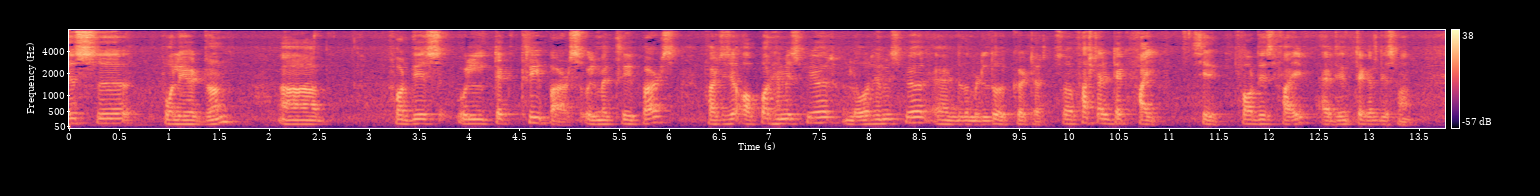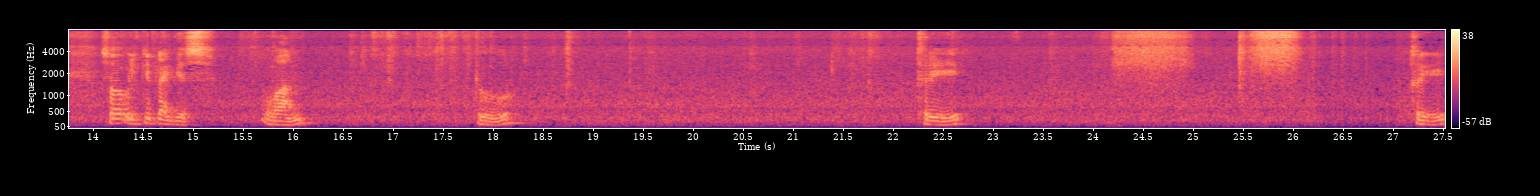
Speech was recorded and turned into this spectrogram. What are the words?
this uh, polyhedron uh, for this we'll take three parts. We'll make three parts first is the upper hemisphere lower hemisphere and the middle to equator. So first i'll take five. See for this five i've taken this one. So we'll keep like this. One two three three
